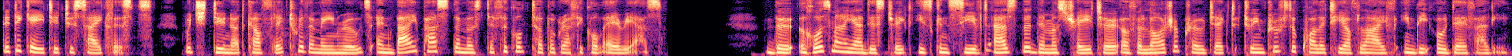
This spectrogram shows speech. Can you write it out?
dedicated to cyclists, which do not conflict with the main roads and bypass the most difficult topographical areas. The Rosemaria district is conceived as the demonstrator of a larger project to improve the quality of life in the Odet Valley.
